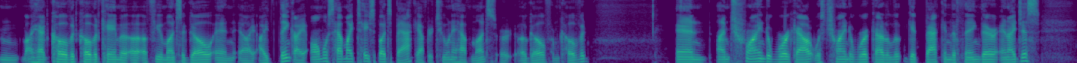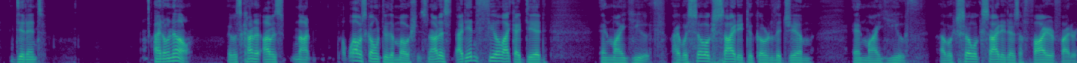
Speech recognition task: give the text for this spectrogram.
and I had COVID. COVID came a, a few months ago, and I, I, think I almost have my taste buds back after two and a half months or ago from COVID. And I'm trying to work out. Was trying to work out a little, get back in the thing there, and I just didn't. I don't know. It was kind of I was not. Well, I was going through the motions. Not as I didn't feel like I did in my youth. I was so excited to go to the gym in my youth I was so excited as a firefighter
